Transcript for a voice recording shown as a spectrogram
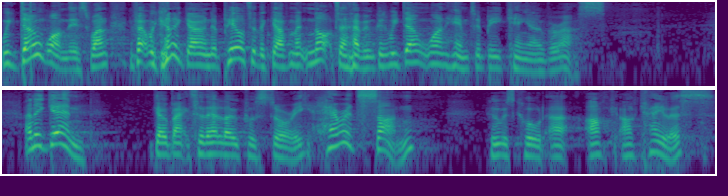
We don't want this one. In fact, we're going to go and appeal to the government not to have him because we don't want him to be king over us. And again, go back to their local story. Herod's son, who was called uh, Archelaus,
